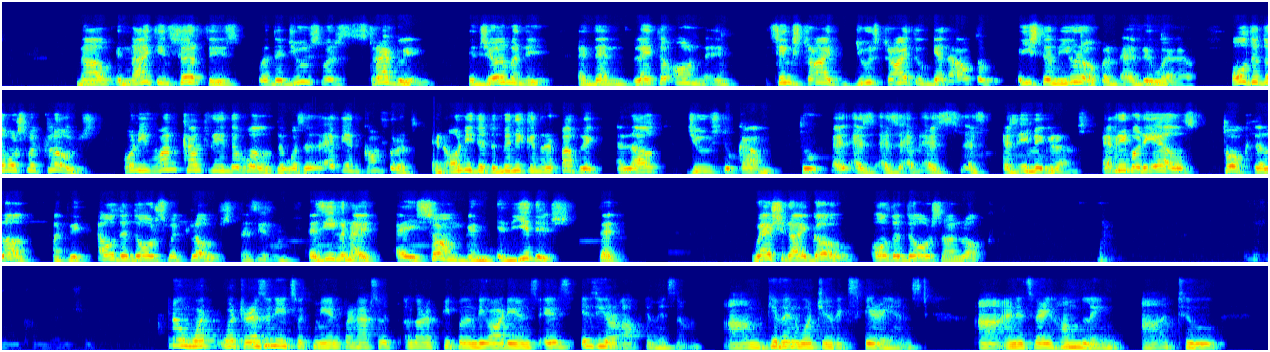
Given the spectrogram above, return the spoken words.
Now, in 1930s, when the Jews were struggling in Germany, and then later on, in, things tried, Jews tried to get out of Eastern Europe and everywhere. All the doors were closed. Only one country in the world, there was an Evian conference, and only the Dominican Republic allowed Jews to come to as, as, as, as, as immigrants. Everybody else talked a lot, but we, all the doors were closed. There's even, there's even a, a song in, in Yiddish that, where should I go? All the doors are locked. You know, what, what resonates with me and perhaps with a lot of people in the audience is, is your optimism, um, given what you've experienced. Uh, and it's very humbling uh, to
